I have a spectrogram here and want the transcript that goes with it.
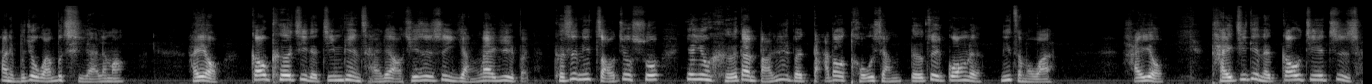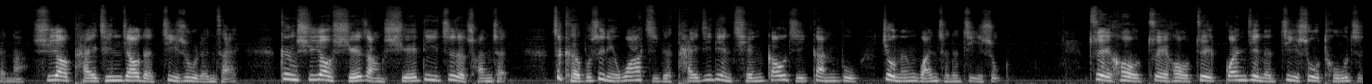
那、你不就玩不起来了吗？还有高科技的晶片材料其实是仰赖日本，可是你早就说要用核弹把日本打到投降，得罪光了，你怎么玩？还有台积电的高阶制程啊，需要台青交的技术人才，更需要学长学弟制的传承。这可不是你挖几个台积电前高级干部就能完成的技术。最后，最后最关键的技术图纸，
